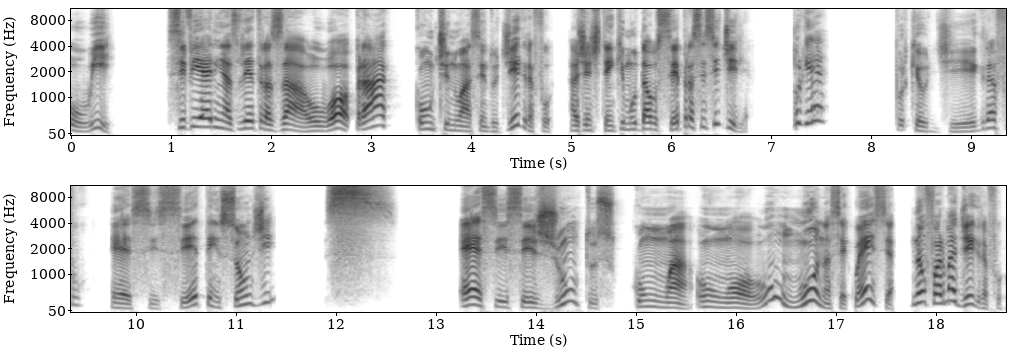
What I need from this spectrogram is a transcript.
ou I. Se vierem as letras A ou O para continuar sendo dígrafo, a gente tem que mudar o C para ser cedilha. Por quê? Porque o dígrafo SC tem som de S. S e C juntos, com um A, um O, um U na sequência, não forma dígrafo,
